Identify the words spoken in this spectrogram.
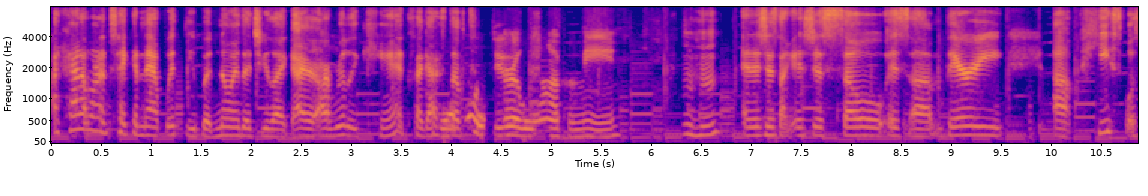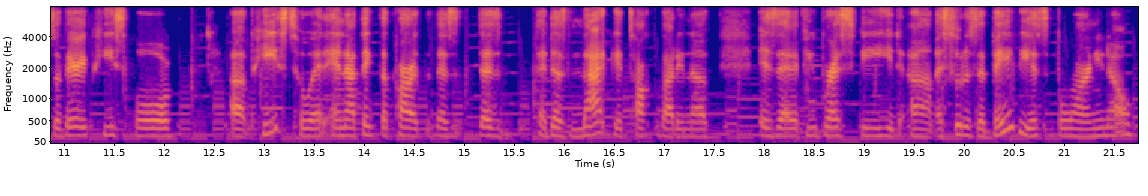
I kind of want to take a nap with you but knowing that you like I, I really can't because I got yeah, stuff to do early on for me mm-hmm. and it's just like it's just so it's um very uh, peaceful it's a very peaceful uh, piece to it and I think the part that does does that does not get talked about enough is that if you breastfeed um, as soon as the baby is born, you know,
